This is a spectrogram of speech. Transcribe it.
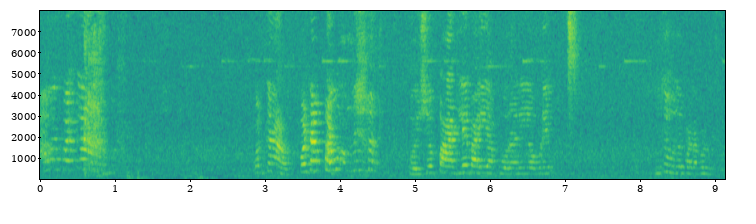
आवाज पटकन पटकन आव पटापट पैसे पाडले बाई या पोराने एवढे. उचल उचल पटापट उचल.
